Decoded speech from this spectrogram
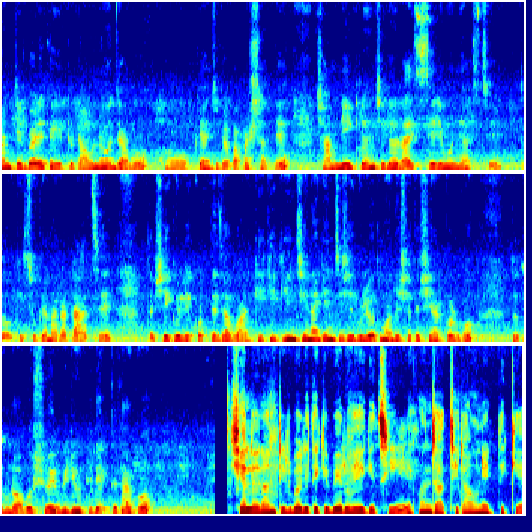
আন্টির বাড়ি থেকে একটু টাউনেও যাব, ও ক্রিয়াঞ্চিকার পাপার সাথে। সামনেই ক্রিয়াঞ্চিকার রাইস সেরিমনি আসছে, তো কিছু কেনাকাটা আছে। তো সেগুলি করতে যাব। আর কি কি কিনছি না কিনছি সেগুলিও তোমাদের সাথে শেয়ার করব। তো তোমরা অবশ্যই ভিডিওটি দেখতে থাকো। ছেলের আন্টির বাড়ি থেকে বের হয়ে গেছি। এখন যাচ্ছি টাউনের দিকে।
